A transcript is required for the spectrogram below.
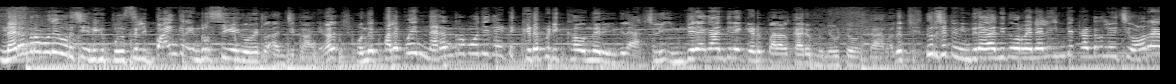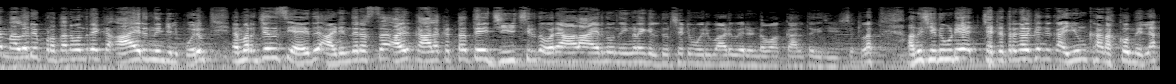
നരേന്ദ്രമോദിയെ കുറിച്ച് എനിക്ക് പേഴ്സണലി ഭയങ്കര ഇൻട്രസ്റ്റിംഗ് ആയി തോന്നിയിട്ടുള്ള അഞ്ച് കാര്യങ്ങൾ. ഒന്ന് പലപ്പോഴും നരേന്ദ്രമോദിയായിട്ട് കിടപിടിക്കാവുന്ന രീതിയിൽ ആക്ച്വലി ഇന്ദിരാഗാന്ധിയിലേക്കാണ് പല ആൾക്കാരും മുന്നോട്ട് വെക്കാറുള്ളത്. തീർച്ചയായിട്ടും ഇന്ദിരാഗാന്ധി എന്ന് പറഞ്ഞാൽ ഇന്ത്യ കണ്ടതിൽ വെച്ച് വളരെ നല്ലൊരു പ്രധാനമന്ത്രിയൊക്കെ ആയിരുന്നെങ്കിൽ പോലും എമർജൻസി ആയത് അടിയന്തരസ്ഥ ആ ഒരു കാലഘട്ടത്തെ ജീവിച്ചിരുന്ന ഒരാളായിരുന്നു നിങ്ങളെങ്കിൽ തീർച്ചയായിട്ടും ഒരുപാട് പേരുണ്ടാവും ആ കാലത്തൊക്കെ ജീവിച്ചിട്ടുള്ള. അന്ന് ചെയ്തുകൂടിയ ചരിത്രങ്ങൾക്കൊക്കെ കയ്യും കണക്കൊന്നുമില്ല.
